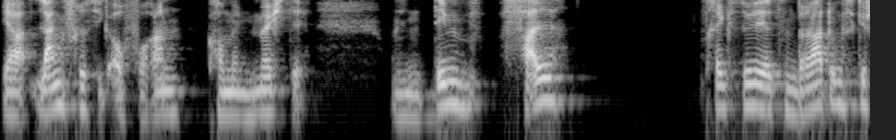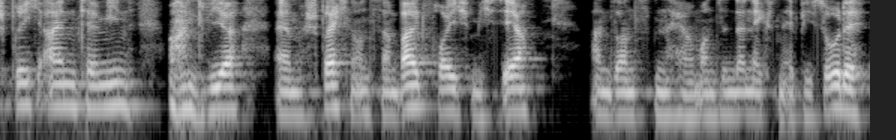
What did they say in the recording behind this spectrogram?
ja, langfristig auch vorankommen möchte. Und in dem Fall trägst du dir jetzt ein Beratungsgespräch ein, einen Termin und wir ähm, sprechen uns dann bald, freue ich mich sehr. Ansonsten hören wir uns in der nächsten Episode.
